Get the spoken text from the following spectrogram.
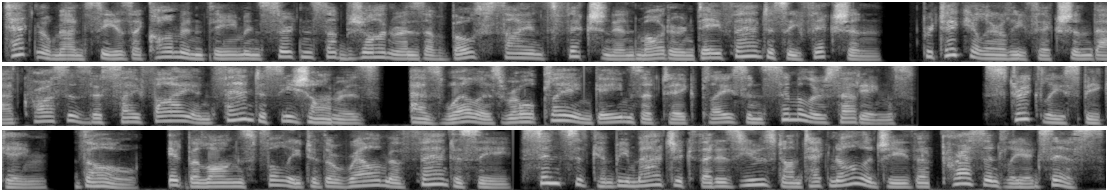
Technomancy is a common theme in certain subgenres of both science fiction and modern-day fantasy fiction, particularly fiction that crosses the sci-fi and fantasy genres, as well as role-playing games that take place in similar settings. Strictly speaking, though, it belongs fully to the realm of fantasy since it can be magic that is used on technology that presently exists.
